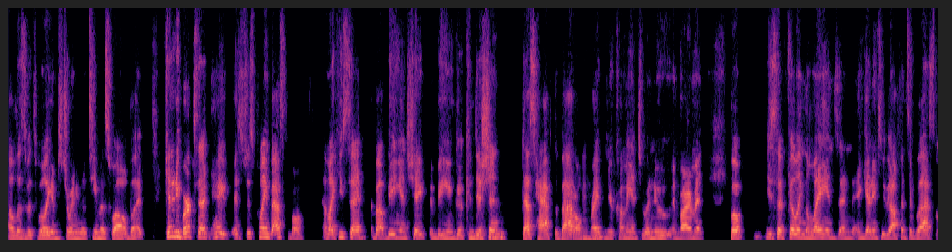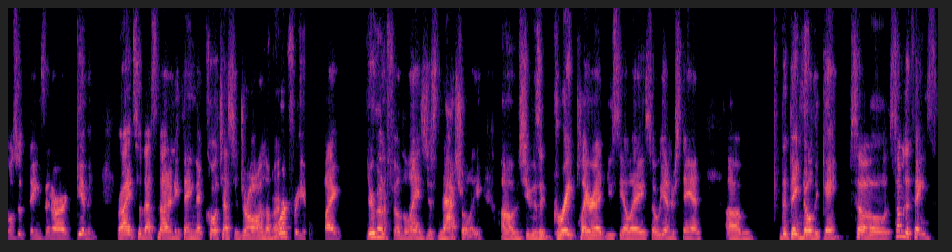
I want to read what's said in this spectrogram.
Elizabeth Williams joining the team as well. But Kennedy Burke said, hey, it's just playing basketball. And like you said about being in shape and being in good condition, that's half the battle, mm-hmm. right? When you're coming into a new environment. But you said filling the lanes and, and getting to the offensive glass, those are things that are given, right? So that's not anything that coach has to draw on the right. board for you. Like you're going to fill the lanes just naturally. Um, she was a great player at UCLA. So we understand um, that they know the game. So some of the things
